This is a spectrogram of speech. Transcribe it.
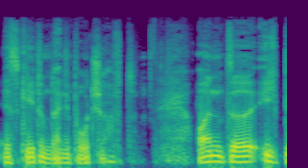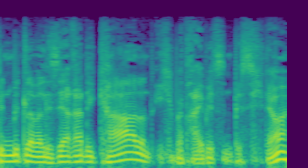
es geht um deine Botschaft. Und äh, ich bin mittlerweile sehr radikal und ich übertreibe jetzt ein bisschen, ja.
